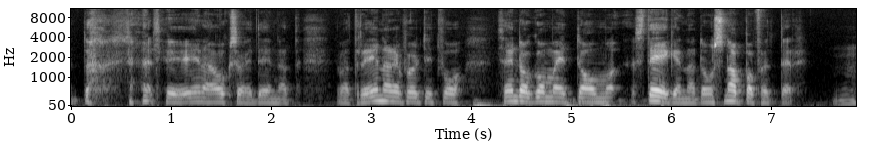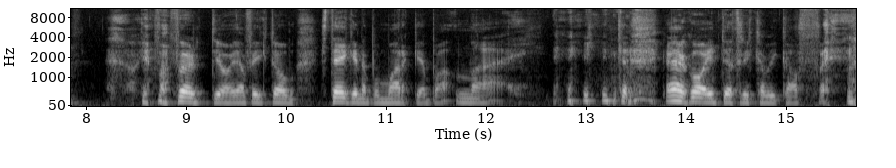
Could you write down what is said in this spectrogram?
det ena också är den att jag var tränare 42. Sen då kommer de stegen, de snabba fötter. Mm. Jag var 40 och jag fick de stegen på marken. Jag bara, nej. Inte- kan jag gå inte och dricka min kaffe?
